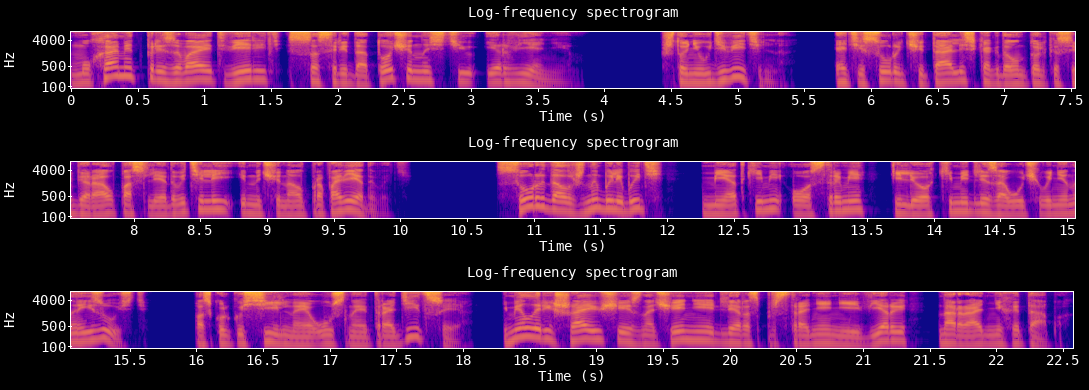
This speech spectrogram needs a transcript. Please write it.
Мухаммед призывает верить с сосредоточенностью и рвением. Что неудивительно, эти суры читались, когда он только собирал последователей и начинал проповедовать. Суры должны были быть меткими, острыми и легкими для заучивания наизусть, поскольку сильная устная традиция имела решающее значение для распространения веры на ранних этапах.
